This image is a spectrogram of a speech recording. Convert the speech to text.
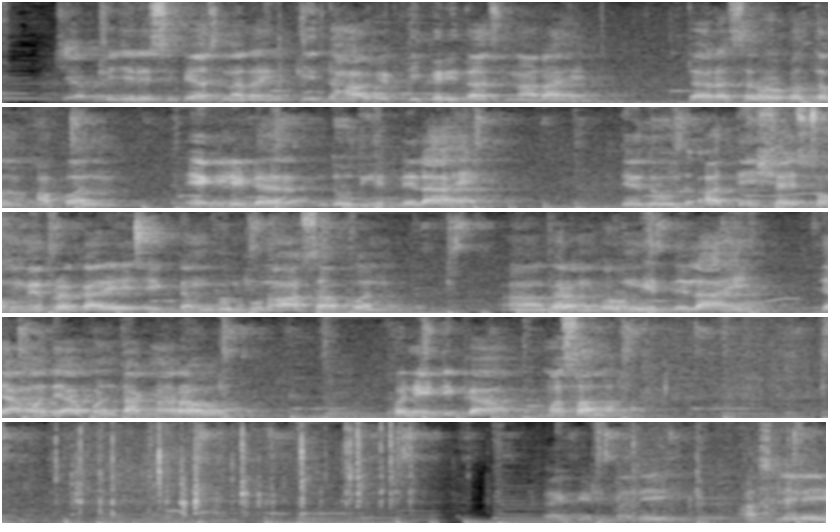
आजची आपली जी रेसिपी असणार आहे ती दहा व्यक्तीकरिता असणार आहे. तर सर्वप्रथम आपण एक लिटर दूध घेतलेलं आहे. ते दूध अतिशय सौम्य प्रकारे एकदम गुणगुण असं आपण गरम करून घेतलेलं आहे. त्यामध्ये आपण टाकणार आहोत पनीर टिक्का मसाला. पॅकेटमध्ये असलेले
